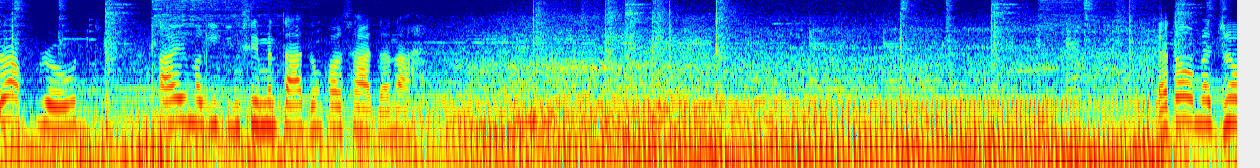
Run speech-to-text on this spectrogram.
rough road ay magiging simentadong kalsada na. Ito medyo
